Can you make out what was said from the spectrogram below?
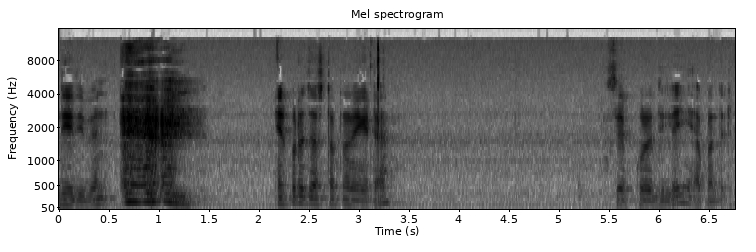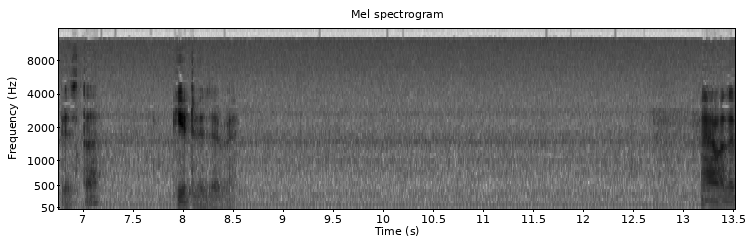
দিয়ে দিবেন। এরপরে জাস্ট আপনার এটা সেভ করে দিলেই আপনাদের পেজটা ক্রিয়েট হয়ে যাবে। হ্যাঁ আমাদের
